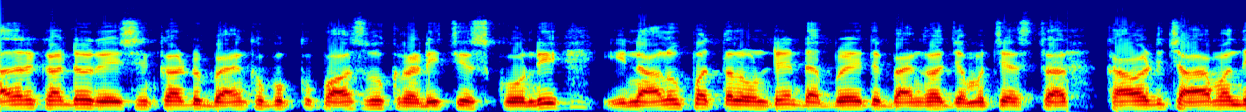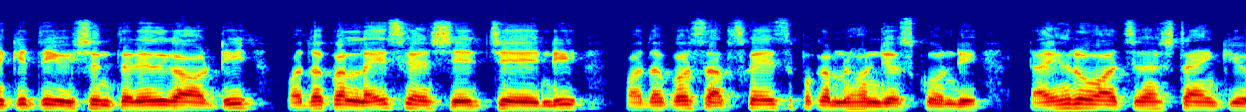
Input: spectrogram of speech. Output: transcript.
Aadhaar card ration card bank book passbook ready చేసుకోండి. ఈ నాలుగు పత్రాలు ఉంటే డబ్బులు అయితే బ్యాంకులో జమ చేస్తారు. కాబట్టి చాలా మందికి అయితే ఈ విషయం తెలియదు కాబట్టి పదొక ఒక్కరు లైక్స్ షేర్ చేయండి. పదొక సబ్స్క్రైబ్ పక్కన చేసుకోండి. Thank you watching. Thank you.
